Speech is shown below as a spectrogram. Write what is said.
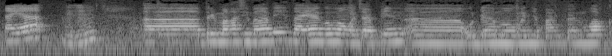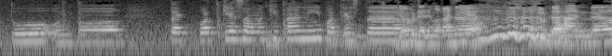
Taya Mm-mm. Eh, terima kasih banget nih Taya, gue mau ngucapin eh, udah mau menyempatkan waktu untuk tag podcast sama kita nih podcaster. Jauh dari Bekasi udah, ya. udah handal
